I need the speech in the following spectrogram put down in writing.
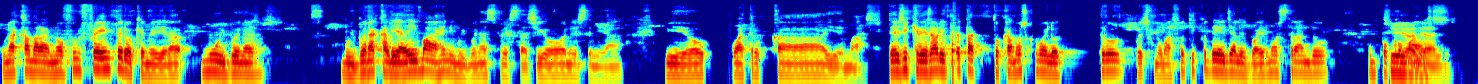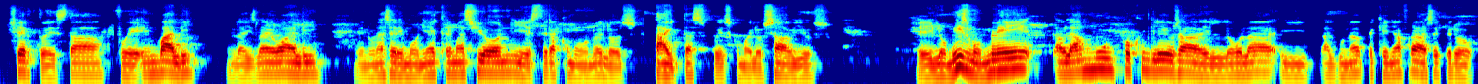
una cámara no full frame, pero que me diera muy buenas, muy buena calidad de imagen y muy buenas prestaciones, tenía video 4K y demás. Entonces, si querés, ahorita tocamos como el otro, pues como más fotos de ella, les voy a ir mostrando un poco más, ¿cierto? Esta fue en Bali, en la isla de Bali, en una ceremonia de cremación y este era como uno de los taitas, pues como de los sabios. Eh, lo mismo, me hablaba muy poco inglés, o sea, el hola y alguna pequeña frase, pero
